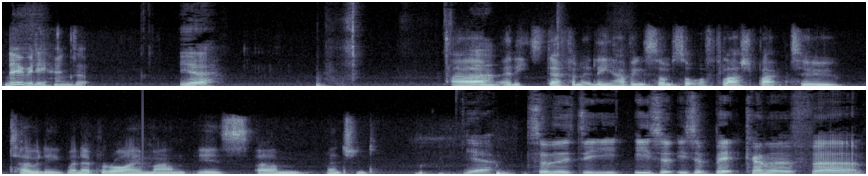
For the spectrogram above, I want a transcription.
Nobody hangs up. yeah, um, and he's definitely having some sort of flashback to Tony whenever Iron Man is um, mentioned. yeah. So the, the, he's a, he's a bit kind of um,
